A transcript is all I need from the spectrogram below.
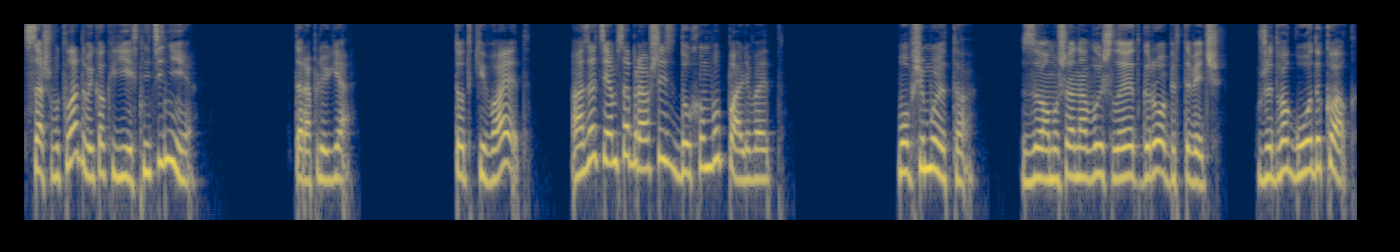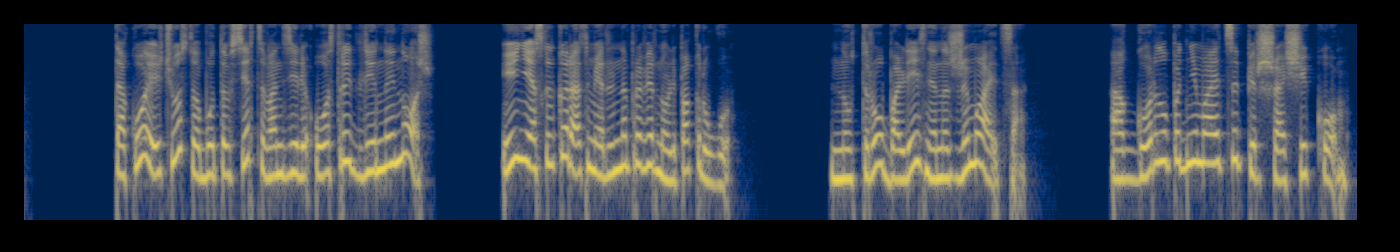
«Саш, выкладывай как есть, не тяни!» Тороплю я. Тот кивает, а затем, собравшись с духом, выпаливает. «В общем, это...» «Замуж она вышла, Эдгар Робертович. Уже два года как?» Такое чувство, будто в сердце вонзили острый длинный нож и несколько раз медленно провернули по кругу. Нутро болезненно сжимается, а к горлу поднимается першащий ком.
